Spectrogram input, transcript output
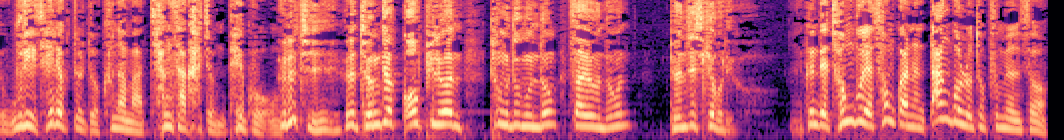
그 우리 세력들도 그나마 장사가 좀 되고. 그렇지. 그래 정작 꼭 필요한 평등운동, 사회운동은 변질시켜버리고. 근데 정부의 성과는 딴 걸로 덮으면서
